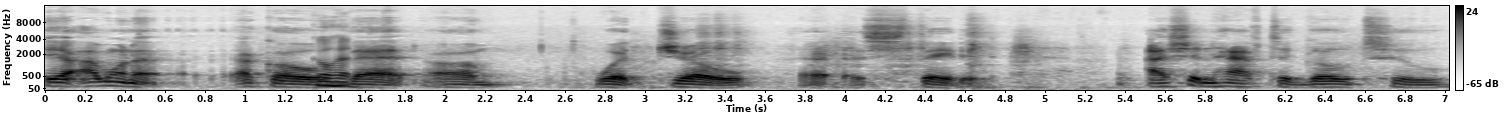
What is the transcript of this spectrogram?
Yeah, I want to echo that um, what Joe stated. I shouldn't have to go to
